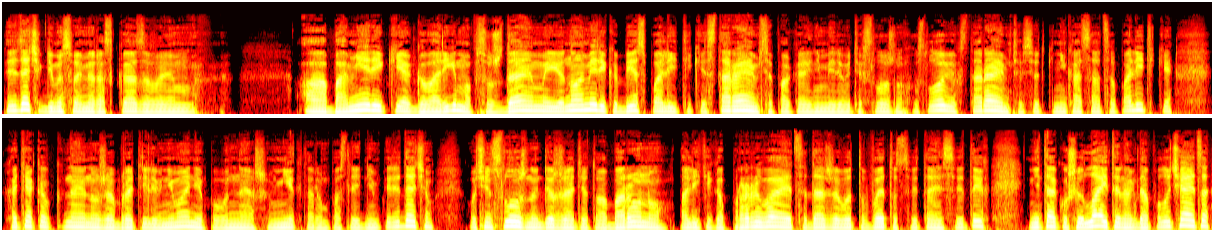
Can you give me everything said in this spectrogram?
Передача, где мы с вами рассказываем об Америке, говорим, обсуждаем ее, но Америка без политики. Стараемся, по крайней мере, в этих сложных условиях, стараемся все-таки не касаться политики, хотя, как, наверное, уже обратили внимание по нашим некоторым последним передачам, очень сложно держать эту оборону, политика прорывается даже вот в эту святая святых, не так уж и лайт иногда получается,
